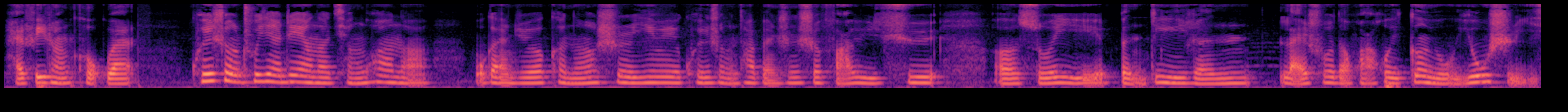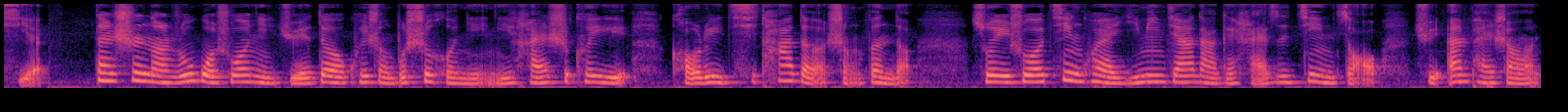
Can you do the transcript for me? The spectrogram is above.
还非常可观。魁省出现这样的情况呢？我感觉可能是因为魁省它本身是法语区，呃，所以本地人来说的话会更有优势一些。但是呢，如果说你觉得魁省不适合你，你还是可以考虑其他的省份的。所以说，尽快移民加拿大，给孩子尽早去安排上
